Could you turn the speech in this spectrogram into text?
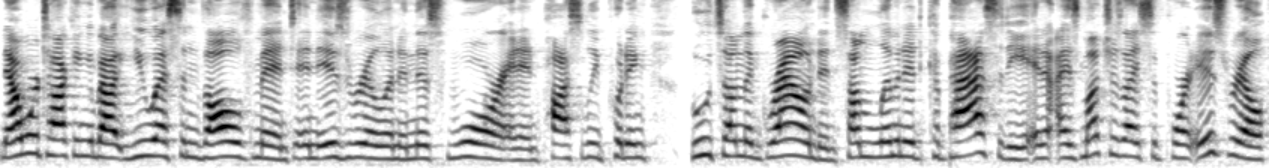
Now we're talking about U.S. involvement in Israel and in this war and in possibly putting boots on the ground in some limited capacity. And as much as I support Israel,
